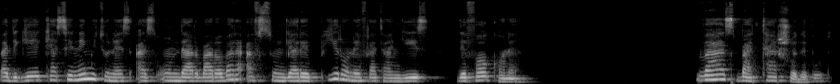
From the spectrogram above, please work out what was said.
و دیگه کسی نمی‌تونست از اون در برابر افسونگر پیر و نفرت انگیز دفاع کنه. وضع بدتر شده بود.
